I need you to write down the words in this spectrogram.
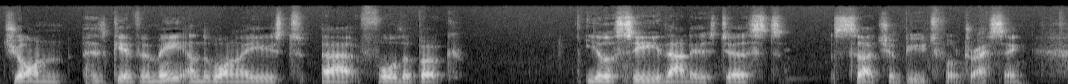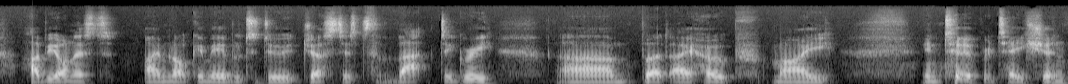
John has given me, and the one I used uh, for the book. You'll see that is just such a beautiful dressing. I'll be honest, I'm not going to be able to do it justice to that degree, um, but I hope my interpretation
